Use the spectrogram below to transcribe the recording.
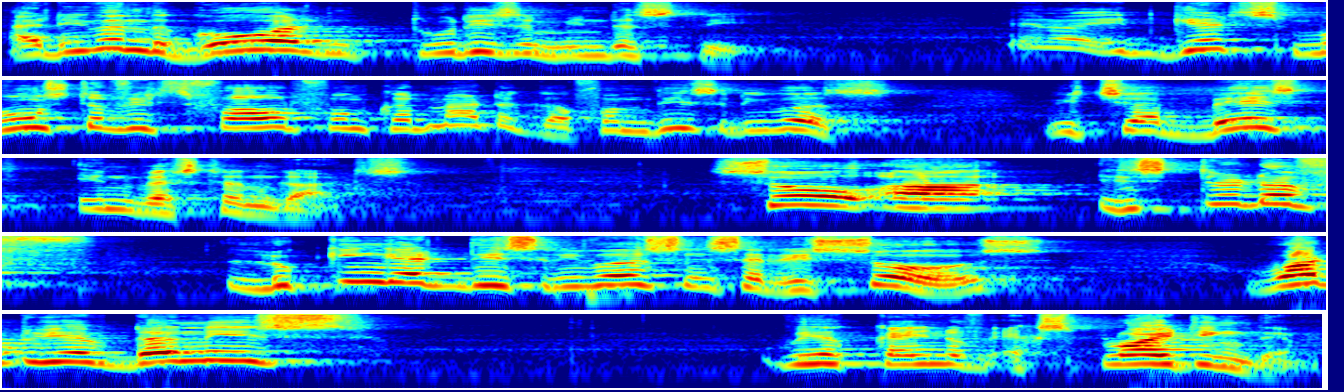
And even the Goa tourism industry, you know, it gets most of its power from Karnataka, from these rivers, which are based in Western Ghats. So uh, instead of looking at these rivers as a resource, what we have done is we are kind of exploiting them.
